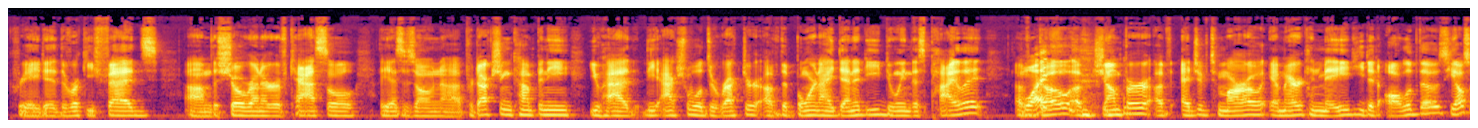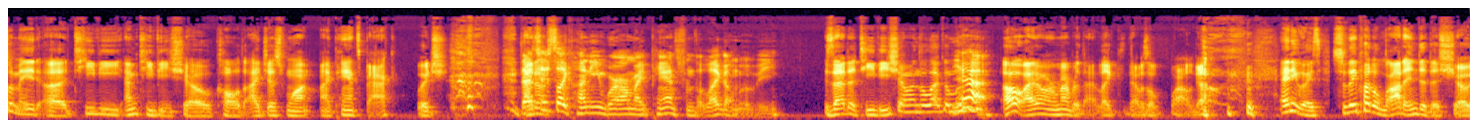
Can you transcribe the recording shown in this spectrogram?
created the Rookie Feds. Um, the showrunner of Castle, he has his own uh, production company. You had the actual director of the Bourne Identity doing this pilot of What? Go, of Jumper, of Edge of Tomorrow, American Made. He did all of those. He also made a TV MTV show called I Just Want My Pants Back, which That's just like Honey, Where Are My Pants from the Lego movie. is that a TV show in the Lego movie? Yeah. Oh, I don't remember that. Like that was a while ago. Anyways, so they put a lot into this show,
